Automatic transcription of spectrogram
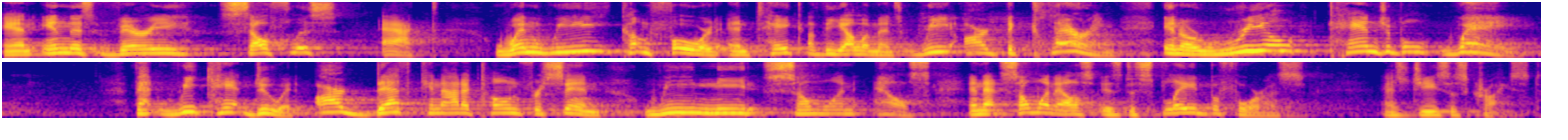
And in this very selfless act, when we come forward and take of the elements, we are declaring in a real, tangible way that we can't do it. Our death cannot atone for sin. We need someone else. And that someone else is displayed before us as Jesus Christ.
